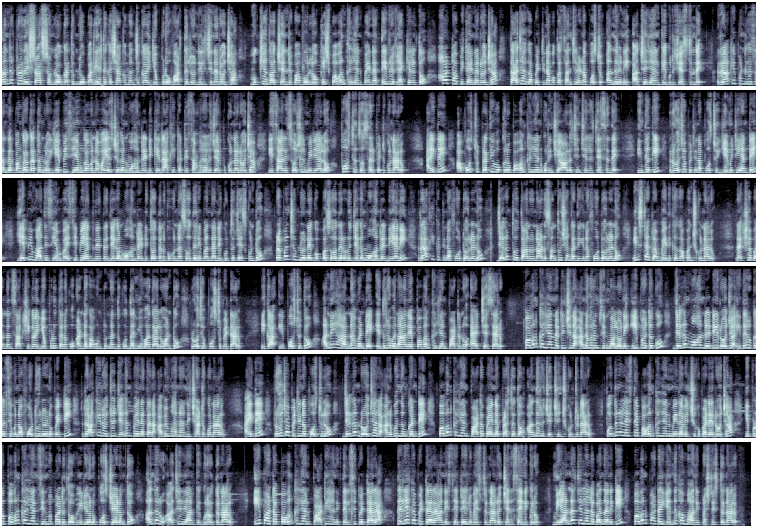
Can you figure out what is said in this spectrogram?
ఆంధ్రప్రదేశ్ రాష్ట్రంలో గతంలో పర్యాటక శాఖ మంత్రిగా ఎప్పుడూ వార్తల్లో నిలిచిన రోజా ముఖ్యంగా చంద్రబాబు లోకేష్ పవన్ కళ్యాణ్ పైన తీవ్ర వ్యాఖ్యలతో హాట్ టాపిక్ అయిన రోజా తాజాగా పెట్టిన ఒక సంచలన పోస్ట్ అందరినీ ఆశ్చర్యానికి గురి చేస్తుంది. రాఖీ పండుగ సందర్భంగా గతంలో ఏపీ సీఎంగా ఉన్న వైఎస్ జగన్మోహన్ రెడ్డికి రాఖీ కట్టి సంబరాలు జరుపుకున్న రోజా ఈసారి సోషల్ మీడియాలో పోస్టుతో సరిపెట్టుకున్నారు. అయితే ఆ పోస్టు ప్రతి ఒక్కరూ పవన్ కళ్యాణ్ గురించి ఆలోచించేలా చేసిందే. ఇంతకీ రోజా పెట్టిన పోస్టు ఏమిటి అంటే ఏపీ మాజీ సీఎం వైసీపీ అధినేత జగన్మోహన్ రెడ్డితో తనకు ఉన్న సోదరి బంధాన్ని గుర్తు చేసుకుంటూ ప్రపంచంలోనే గొప్ప సోదరుడు జగన్మోహన్ రెడ్డి అని రాఖీ కట్టిన ఫోటోలను జగన్తో తాను నాడు సంతోషంగా దిగిన ఫోటోలను ఇన్స్టాగ్రామ్ వేదికగా పంచుకున్నారు. రక్షాబంధన్ సాక్షిగా ఎప్పుడు తనకు అండగా ఉంటున్నందుకు ధన్యవాదాలు అంటూ రోజా పోస్టు పెట్టారు. ఇక ఈ పోస్టుతో అన్నయ్య అన్నావంటే ఎదురవనా అనే పవన్ కళ్యాణ్ పాటను యాడ్ చేశారు. పవన్ కళ్యాణ్ నటించిన అన్నవరం సినిమాలోని ఈ పాటకు జగన్మోహన్ రెడ్డి రోజా ఇద్దరు కలిసి ఉన్న ఫోటోలను పెట్టి రాఖీ రోజు జగన్ పైన తన అభిమానాన్ని చాటుకున్నారు. అయితే రోజా పెట్టిన పోస్టులో జగన్ రోజాల అనుబంధం కంటే పవన్ కళ్యాణ్ పాటపైనే ప్రస్తుతం అందరూ చర్చించుకుంటున్నారు. పొద్దున లేస్తే పవన్ కళ్యాణ్ మీద విరుచుకుపడే రోజా ఇప్పుడు పవన్ కళ్యాణ్ సినిమా పాటతో వీడియోను పోస్ట్ చేయడంతో అందరూ ఆశ్చర్యానికి గురవుతున్నారు. ఈ పాట పవన్ కళ్యాణ్ పార్టీ అని తెలిసి పెట్టారా తెలియక పెట్టారా అని సెటైలు వేస్తున్నారు జన సైనికులు. మీ అన్న చెల్లెల బంధానికి పవన్ పాట ఎందుకమ్మా అని ప్రశ్నిస్తున్నారు.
